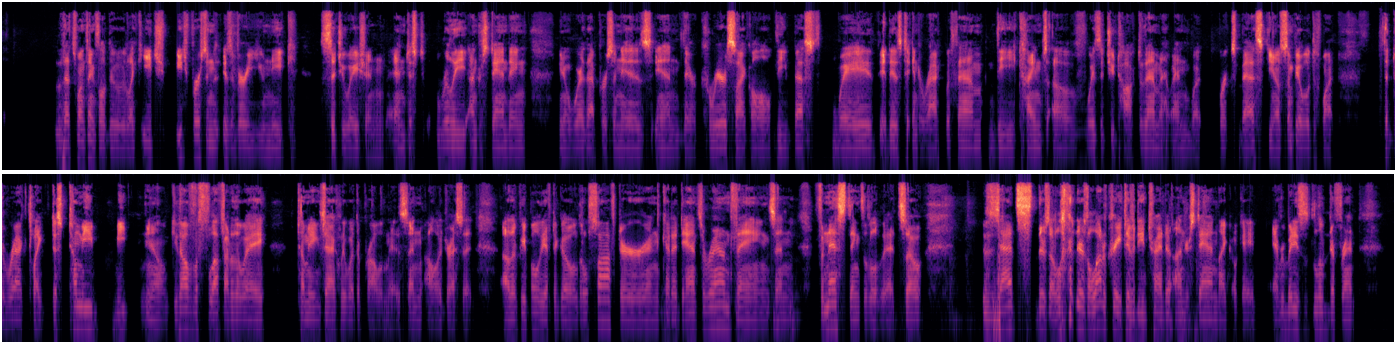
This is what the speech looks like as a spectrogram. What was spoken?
that's one of the things i'll do. Like each each person is a very unique situation and just really understanding you know where that person is in their career cycle the best way it is to interact with them the kinds of ways that you talk to them and, what works best. You know some people just want the direct like just tell me meet you know get all the fluff out of the way. Tell me exactly what the problem is and i'll address it. Other people you have to go a little softer and kind of dance around things and finesse things a little bit. So that's there's a there's a lot of creativity in trying to understand like okay everybody's a little different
